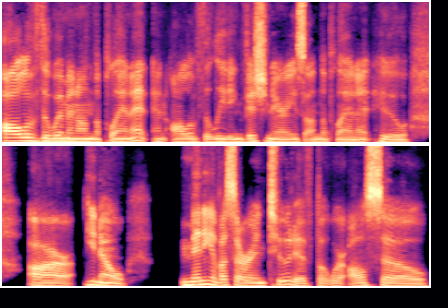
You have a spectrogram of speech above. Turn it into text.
all of the women on the planet and all of the leading visionaries on the planet who are, you know, many of us are intuitive, but we're also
